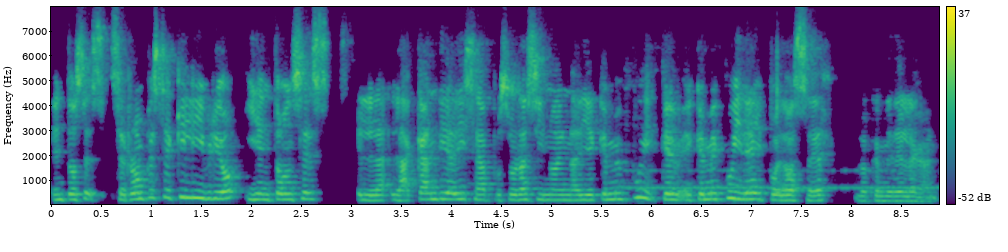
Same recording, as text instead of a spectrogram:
Entonces, se rompe ese equilibrio y entonces la, cándida dice, ah, pues ahora sí no hay nadie que me, que me cuide y puedo hacer lo que me dé la gana.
